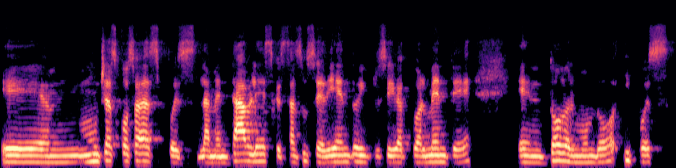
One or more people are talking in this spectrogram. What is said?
eh, muchas cosas pues lamentables que están sucediendo inclusive actualmente en todo el mundo y pues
